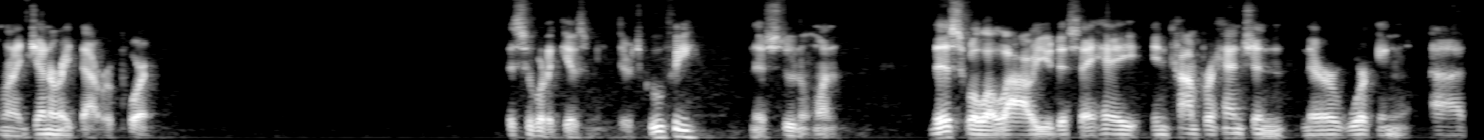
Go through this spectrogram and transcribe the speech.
And when I generate that report, this is what it gives me. There's Goofy, there's student one. This will allow you to say, hey, in comprehension, they're working uh,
